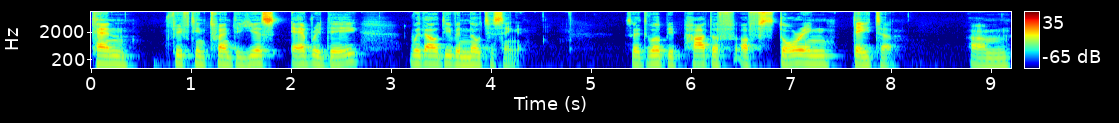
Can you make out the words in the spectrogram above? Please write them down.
10, 15, 20 years every day without even noticing it. So it will be part of, of storing data. Um,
